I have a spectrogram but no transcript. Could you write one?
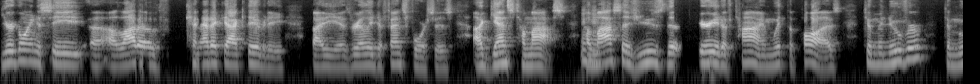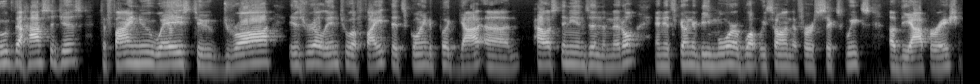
you're going to see a lot of kinetic activity by the Israeli Defense Forces against Hamas. Mm-hmm. Hamas has used the period of time with the pause to maneuver, to move the hostages, to find new ways to draw Israel into a fight that's going to put God, uh, Palestinians in the middle, and it's going to be more of what we saw in the first six weeks of the operation.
